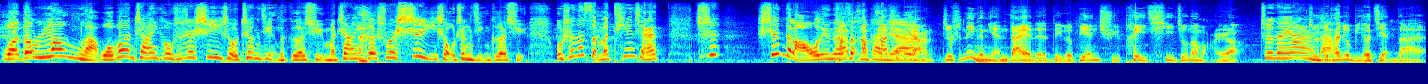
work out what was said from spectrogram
我都愣了，我问张一哥，我说这是一首正经的歌曲吗？张一哥说是一首正经歌曲。我说那怎么听起来就是瘆得牢的呢？他他怎么感觉？他是那样，就是那个年代的这个编曲配器就那玩意儿，就那样的。就是它就比较简单，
